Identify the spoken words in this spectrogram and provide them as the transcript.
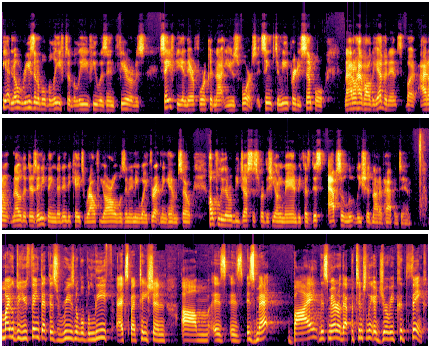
he had no reasonable belief to believe he was in fear of his safety and therefore could not use force. It seems to me pretty simple. Now, I don't have all the evidence, but I don't know that there's anything that indicates Ralph Yarl was in any way threatening him. So hopefully there will be justice for this young man because this absolutely should not have happened to him. Michael, do you think that this reasonable belief expectation um, is, is, is met by this man or that potentially a jury could think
